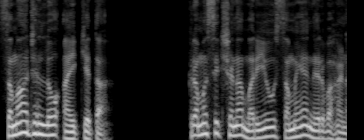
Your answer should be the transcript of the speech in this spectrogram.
సమాజంలో ఐక్యత. క్రమశిక్షణ మరియు సమయ నిర్వహణ.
